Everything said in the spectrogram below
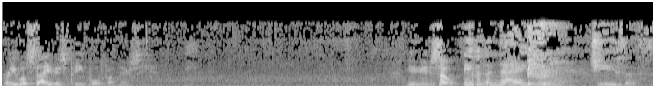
For he will save his people from their sin. So even the name Jesus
